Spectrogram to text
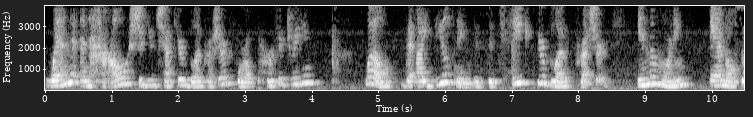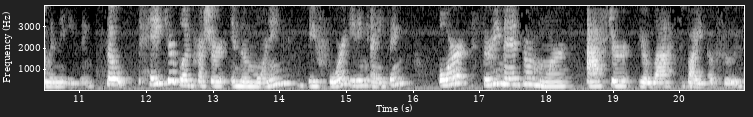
When and how should you check your blood pressure for a perfect reading? Well, the ideal thing is to take your blood pressure in the morning and also in the evening. So take your blood pressure in the morning before eating anything or 30 minutes or more after your last bite of food.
